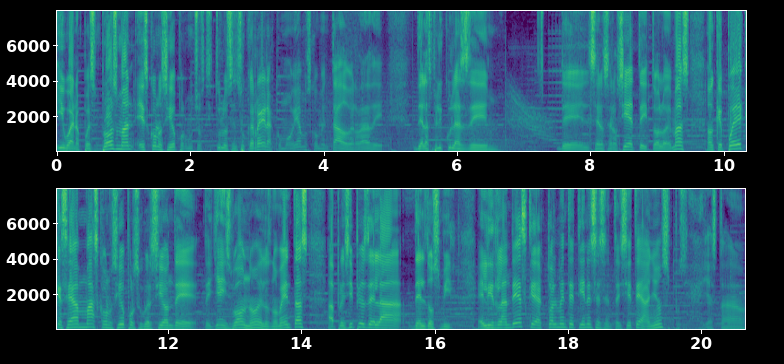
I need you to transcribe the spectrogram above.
Y bueno, pues Brosman es conocido por muchos títulos en su carrera, como habíamos comentado, ¿verdad? De, de las películas de del 007 y todo lo demás. Aunque puede que sea más conocido por su versión de, de James Bond, ¿no? De los 90 a principios de la, del 2000. El irlandés que actualmente tiene 67 años, pues ya está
